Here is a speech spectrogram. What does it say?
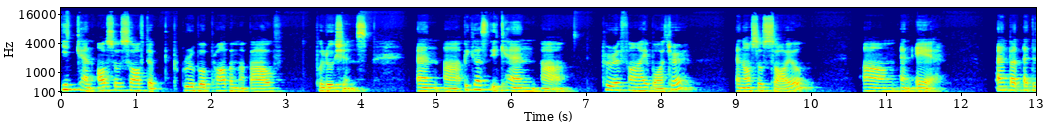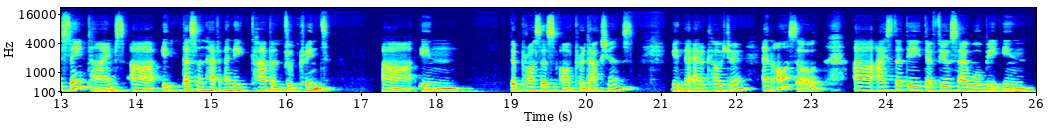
it can also solve the global problem about pollutions, and uh, because it can uh, purify water and also soil um, and air and but at the same time, uh, it doesn't have any carbon footprint uh, in the process of productions in the agriculture. And also, uh, I studied the field site will be in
